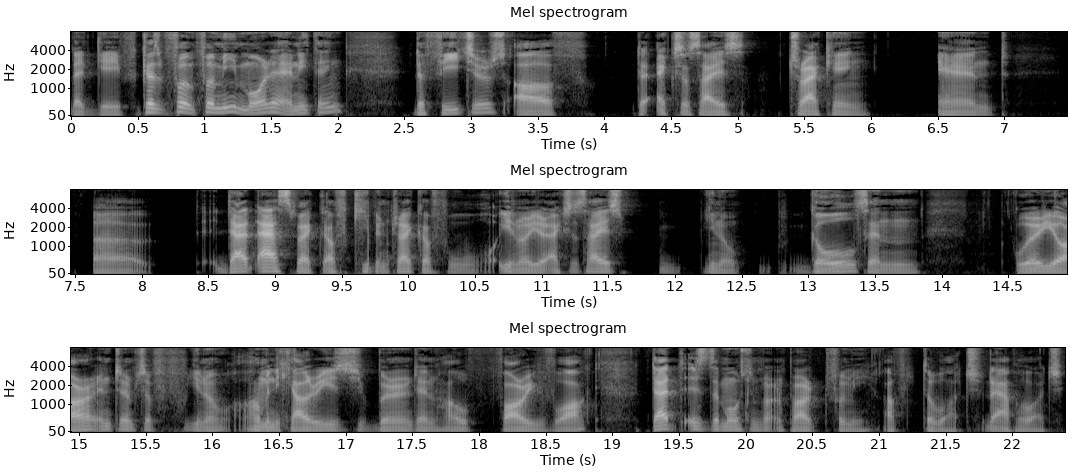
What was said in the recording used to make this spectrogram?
that gave because for for me more than anything, the features of the exercise tracking and uh that aspect of keeping track of you know your exercise you know goals and where you are in terms of you know how many calories you burned and how far you've walked that is the most important part for me of the watch the apple watch.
